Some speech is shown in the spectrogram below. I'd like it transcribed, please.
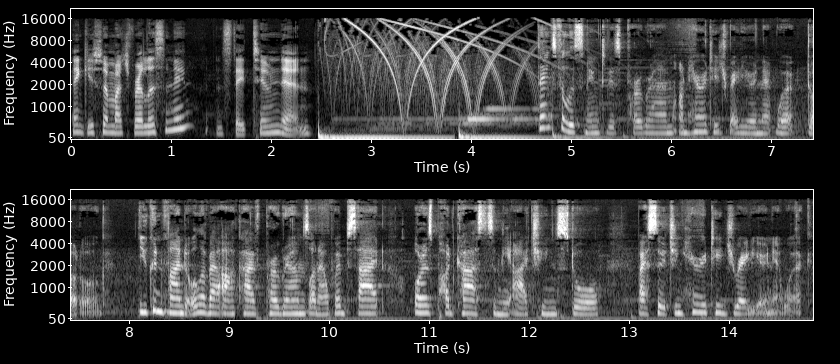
Thank you so much for listening and stay tuned in. Thanks for listening to this program on heritageradionetwork.org. You can find all of our archive programs on our website or as podcasts in the iTunes Store by searching Heritage Radio Network.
